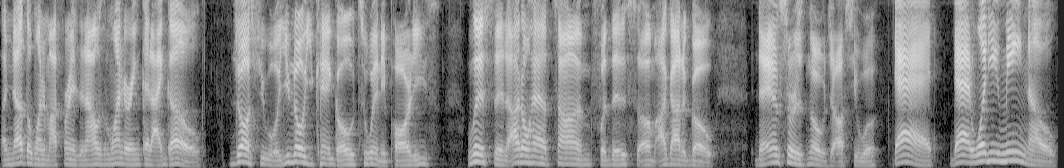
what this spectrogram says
another one of my friends, and I was wondering, could I go? Joshua, you know you can't go to any parties. Listen, I don't have time for this. Um, I gotta go. The answer is no, Joshua. Dad, Dad, what do you mean no?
